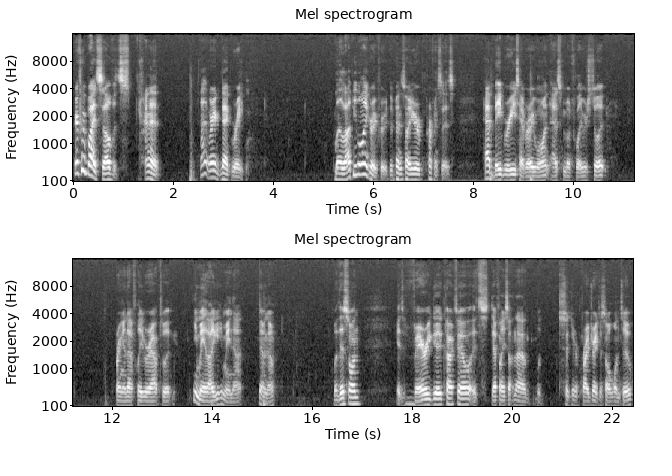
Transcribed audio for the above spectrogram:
Grapefruit by itself, it's kind of not that great. But a lot of people like grapefruit. Depends on your preferences. Have Bay Breeze, have whatever you want. Add some flavors to it. Bringing that flavor out to it. You may like it, you may not. Don't know. But this one is very good cocktail. It's definitely something I would sit there and probably drink this whole one too.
